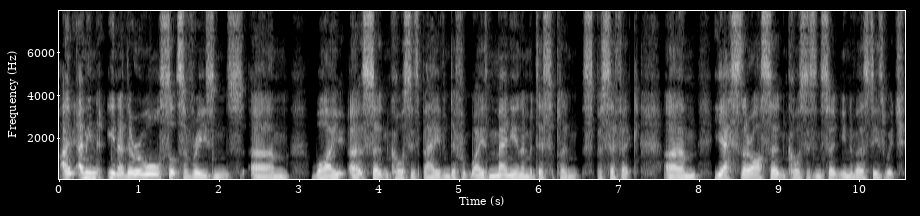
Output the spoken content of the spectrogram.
I, I mean, you know, there are all sorts of reasons, um, why uh, certain courses behave in different ways. Many of them are discipline specific. Um, yes, there are certain courses in certain universities which,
